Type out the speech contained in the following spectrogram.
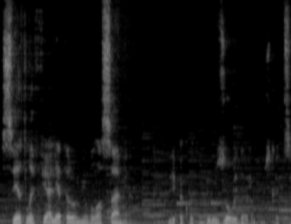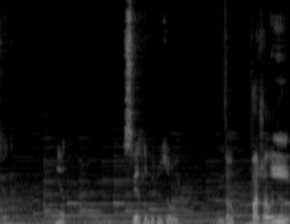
светло-фиолетовыми волосами. Или какой-то бирюзовый даже, можно сказать, цвет. Нет? Светло-бирюзовый. Да, пожалуй, И,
